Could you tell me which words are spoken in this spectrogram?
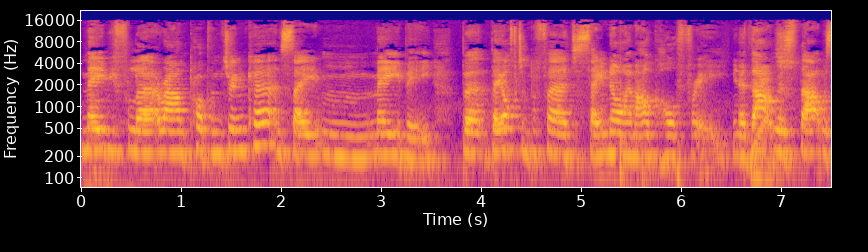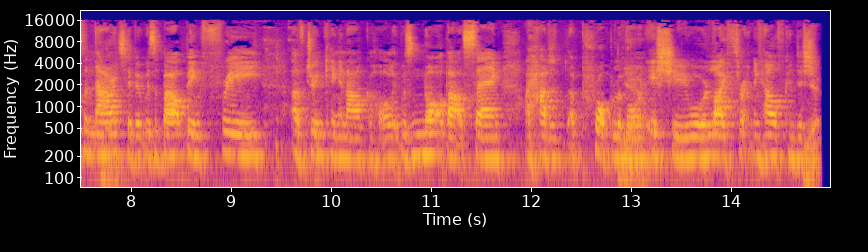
maybe flirt around problem drinker and say mm, maybe, but they often preferred to say no, I'm alcohol free. You know that Yes. was that was the narrative. It was about being free of drinking and alcohol. It was not about saying I had a, a problem or an issue or a life threatening health condition Yeah.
